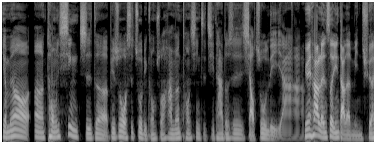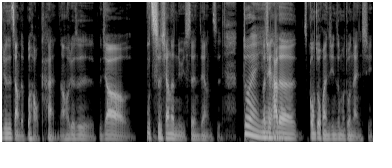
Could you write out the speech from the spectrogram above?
有没有呃同性质的？比如说我是助理工作，还有没有同性质？其他都是小助理呀、啊。因为他人设已经打得明确，他就是长得不好看，然后就是比较不吃香的女生这样子。对，而且他的工作环境这么多男性，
